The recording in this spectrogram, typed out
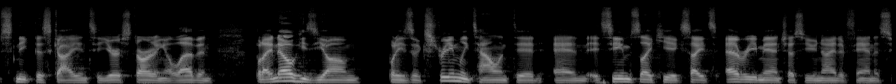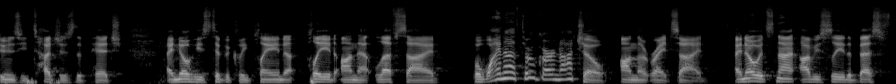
sneak this guy into your starting eleven. But I know he's young, but he's extremely talented, and it seems like he excites every Manchester United fan as soon as he touches the pitch. I know he's typically playing played on that left side, but why not throw Garnacho on the right side? I know it's not obviously the best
